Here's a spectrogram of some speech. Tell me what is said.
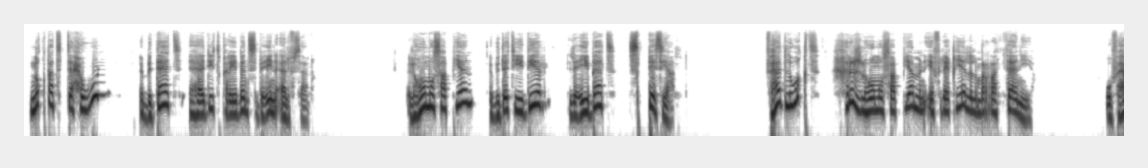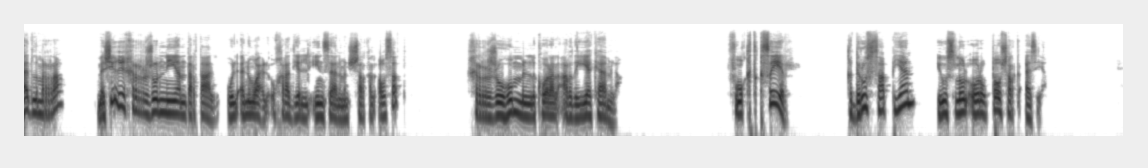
نقطة التحول بدات هذه تقريبا سبعين ألف سنة. ال Homo sapiens بدا تيدير لعيبات spécial. في هذا الوقت خرج ال Homo sapiens من إفريقيا للمرة الثانية. وفي هذه المرة ماشي غير خرجوا النياندرتال والأنواع الأخرى ديال الإنسان من الشرق الأوسط خرجوهم من الكرة الأرضية كاملة. في وقت قصير قدروا السابيان يوصلوا لأوروبا وشرق آسيا.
